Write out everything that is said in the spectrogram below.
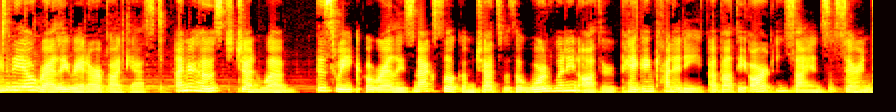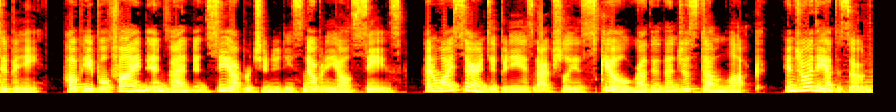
to the O'Reilly Radar Podcast. I'm your host, Jen Webb. This week, O'Reilly's Mac Slocum chats with award winning author Pagan Kennedy about the art and science of serendipity, how people find, invent, and see opportunities nobody else sees, and why serendipity is actually a skill rather than just dumb luck. Enjoy the episode.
